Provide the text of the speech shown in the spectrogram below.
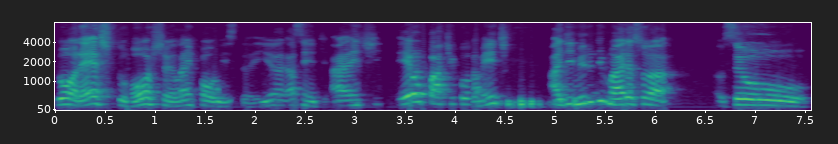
do Oresto Rocha, lá em Paulista. E, assim, a gente, eu, particularmente, admiro demais a sua, o seu,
